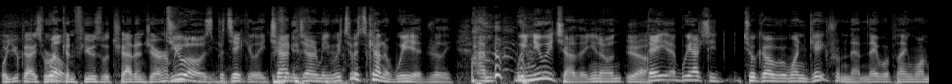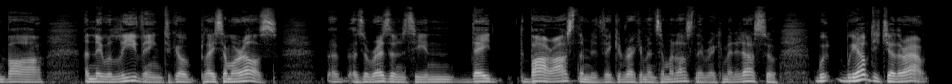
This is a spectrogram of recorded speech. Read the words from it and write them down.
well, you guys were Well, confused with Chad and Jeremy. Duos, particularly Chad and Jeremy, which was kind of weird, really. Um, we knew each other, you know. And Yeah. they we actually took over one gig from them. They were playing one bar, and they were leaving to go play somewhere else uh, as a residency. And they the bar asked them if they could recommend someone else, and they recommended us. So we, we helped each other out.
